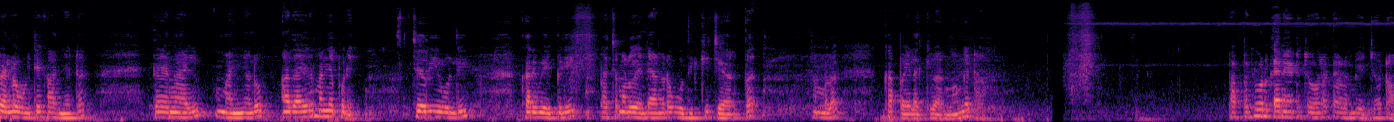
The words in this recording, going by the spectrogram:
വെള്ളം ഊറ്റി കളഞ്ഞിട്ട് തേങ്ങായും മഞ്ഞളും അതായത് മഞ്ഞൾപ്പൊടി ചെറിയ ഉള്ളി കറിവേപ്പിലയും പച്ചമുളകും എല്ലാം കൂടെ ഒതുക്കി ചേർത്ത് നമ്മൾ കപ്പയിളക്കി വാങ്ങും കേട്ടോ. പപ്പയ്ക്ക് കൊടുക്കാനായിട്ട് ചോറൊക്കെ വിളമ്പി വെച്ചു കേട്ടോ.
